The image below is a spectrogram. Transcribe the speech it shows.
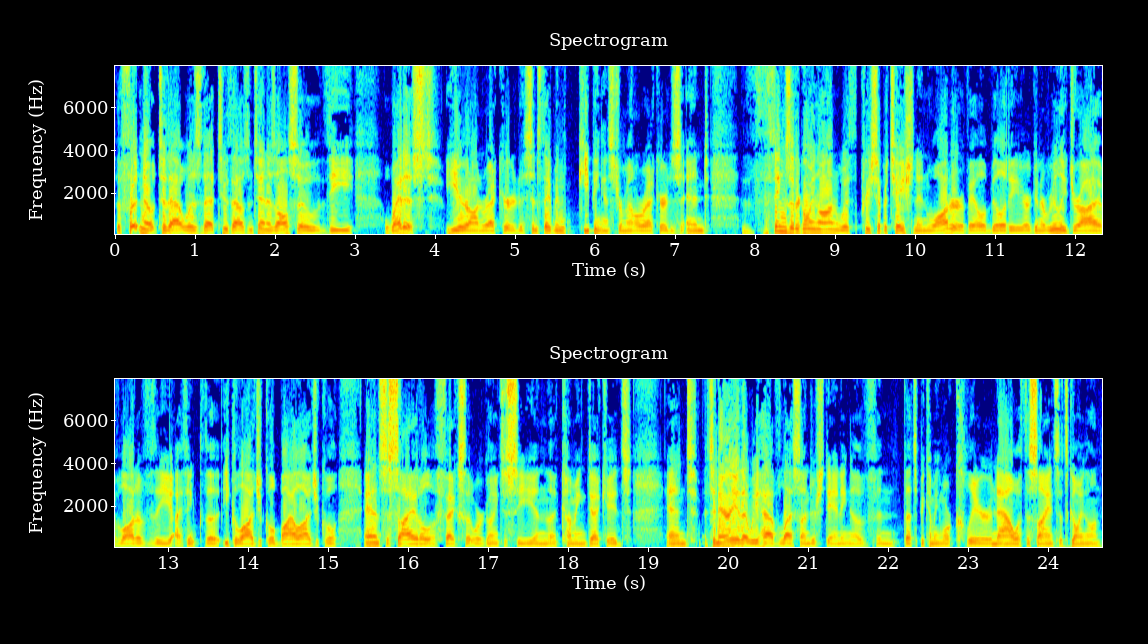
the footnote to that was that 2010 is also the wettest year on record since they've been keeping instrumental records. And the things that are going on with precipitation and water availability are going to really drive a lot of the, I think, the ecological, biological, and societal effects that we're going to see in the coming decades. And it's an area that we have less understanding of, and that's becoming more clear now with the science that's going on.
